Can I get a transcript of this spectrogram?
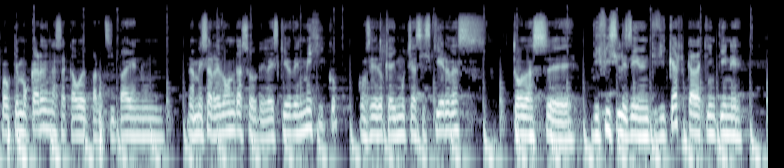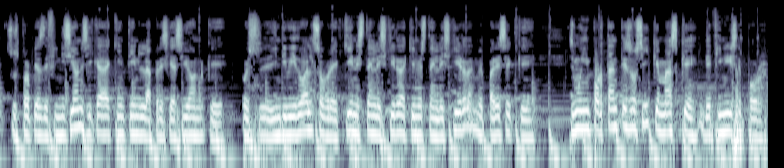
Cuauhtémoc Cárdenas acabo de participar en un una mesa redonda sobre la izquierda en México. Considero que hay muchas izquierdas, todas eh, difíciles de identificar. Cada quien tiene sus propias definiciones y cada quien tiene la apreciación que pues eh, individual sobre quién está en la izquierda, quién no está en la izquierda. Me parece que es muy importante, eso sí, que más que definirse por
